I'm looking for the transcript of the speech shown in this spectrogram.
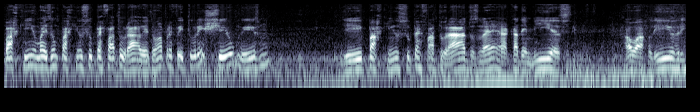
Parquinho, mais um parquinho superfaturado. Então a prefeitura encheu mesmo de parquinhos superfaturados, né? Academias ao ar livre.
